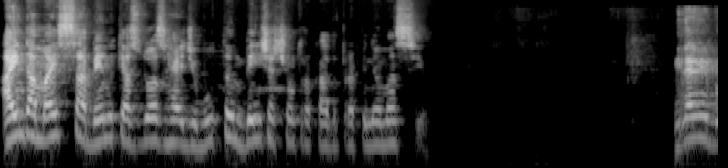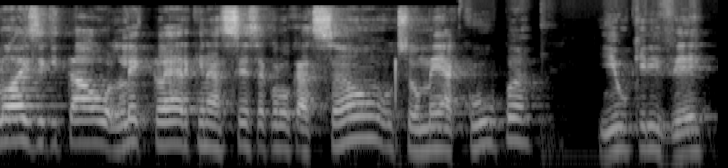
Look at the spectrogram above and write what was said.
ainda mais sabendo que as duas Red Bull também já tinham trocado para pneu macio. Guilherme Blois, que tal Leclerc na sexta colocação, o seu meia-culpa e o que ele vê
